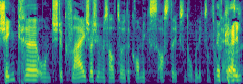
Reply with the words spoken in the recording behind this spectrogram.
Schinken und Stück Fleisch, weißt du, wie man es halt so in den Comics Asterix und Obelix und so Okay. kennt.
